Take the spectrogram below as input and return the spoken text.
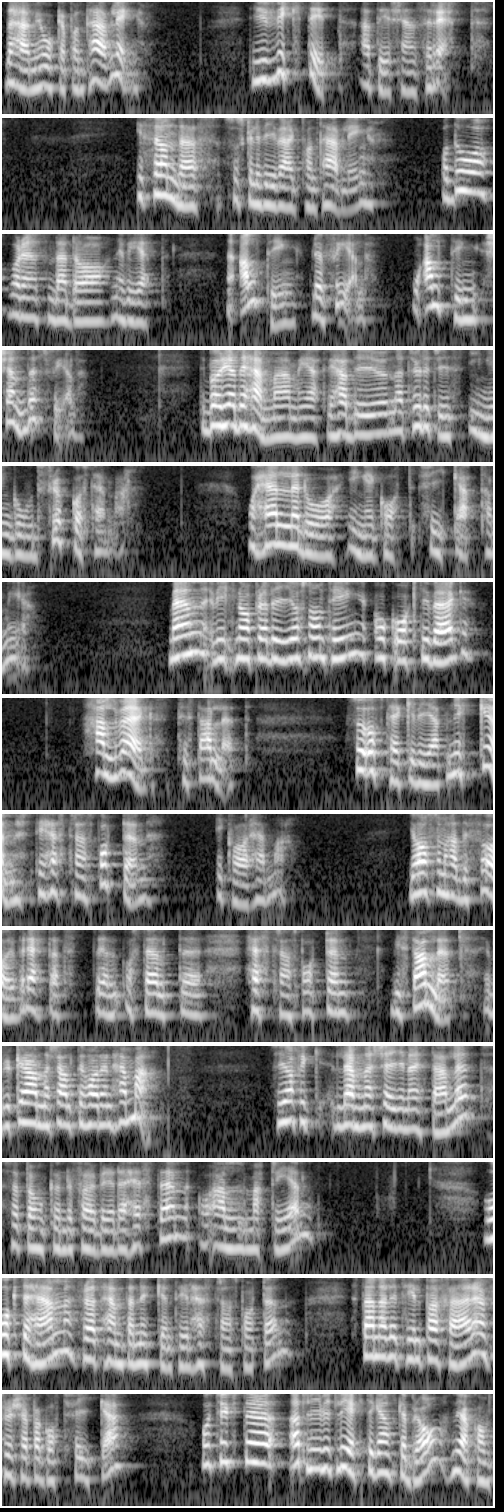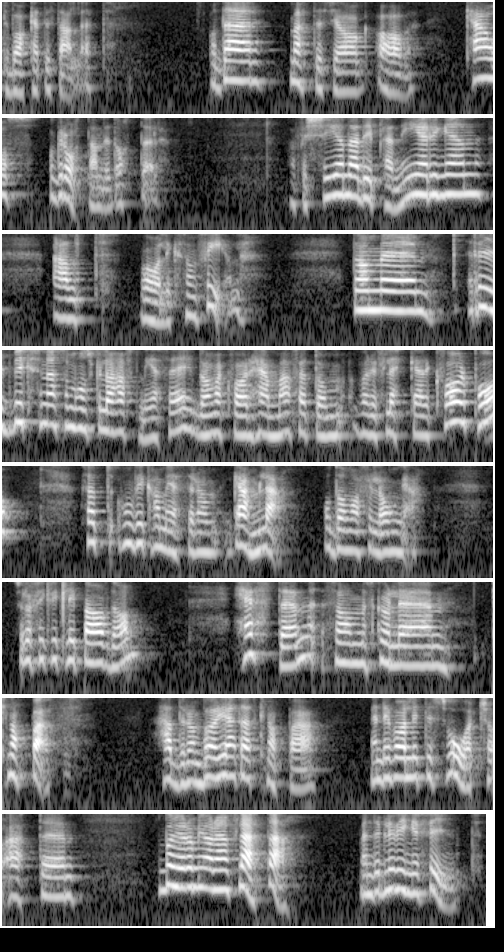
det här med att åka på en tävling. Det är ju viktigt att det känns rätt. I söndags så skulle vi iväg på en tävling och då var det en sån där dag, ni vet, när allting blev fel och allting kändes fel. Det började hemma med att vi hade ju naturligtvis ingen god frukost hemma. Och heller då inget gott fika att ta med. Men vi knaprade i oss någonting och åkte iväg. Halvvägs till stallet så upptäcker vi att nyckeln till hästtransporten är kvar hemma. Jag som hade förberett att ställ, och ställt eh, hästtransporten vid stallet. Jag brukar annars alltid ha den hemma. Så jag fick lämna tjejerna i stallet så att de kunde förbereda hästen och all materiel. Och åkte hem för att hämta nyckeln till hästtransporten. Stannade till på affären för att köpa gott fika och tyckte att livet lekte ganska bra när jag kom tillbaka till stallet. Och där möttes jag av kaos och gråtande dotter. Man försenade i planeringen, allt var liksom fel. De eh, ridbyxorna som hon skulle ha haft med sig, de var kvar hemma för att de var det fläckar kvar på. Så att hon fick ha med sig de gamla och de var för långa. Så då fick vi klippa av dem. Hästen som skulle knoppas hade de börjat att knoppa men det var lite svårt så att eh, då började de göra en fläta. Men det blev inget fint.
